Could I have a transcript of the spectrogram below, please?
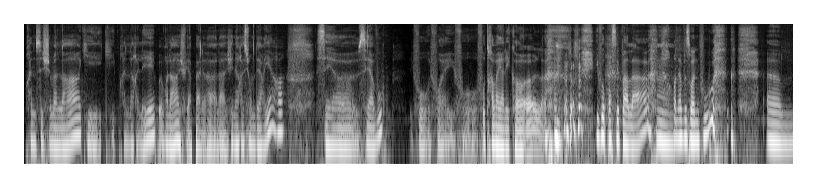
prennent ces chemins-là, qui, qui, prennent la relais. Voilà, je fais appel à la génération de derrière. Hein. C'est euh, c'est à vous. Il faut, il faut, il faut, faut travailler à l'école. il faut passer par là. Mm. On a besoin de vous. euh,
